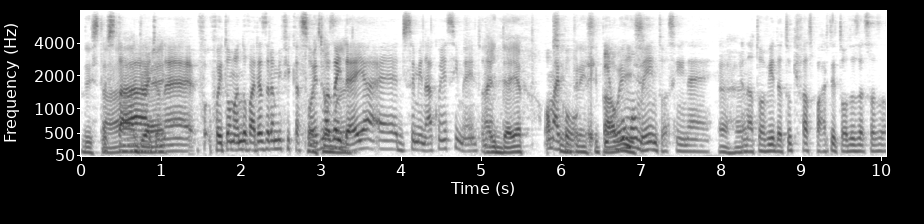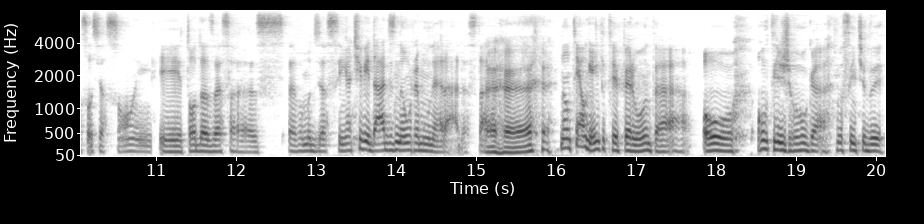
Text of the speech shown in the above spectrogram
do estádio, estádio é. né? Foi tomando várias ramificações, mas a ideia é disseminar conhecimento, né? A ideia Ô, Michael, sim, principal em algum é momento, assim, né? Uhum. Na tua vida, tu que faz parte de todas essas associações e todas essas, eh, vamos dizer assim, atividades não remuneradas, tá? Uhum. Não tem alguém que te pergunta ou, ou te julga no sentido de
